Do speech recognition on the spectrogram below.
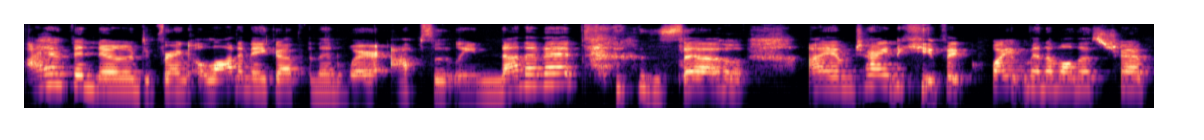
I have been known to bring a lot of makeup and then wear absolutely none of it. so I am trying to keep it quite minimal this trip.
